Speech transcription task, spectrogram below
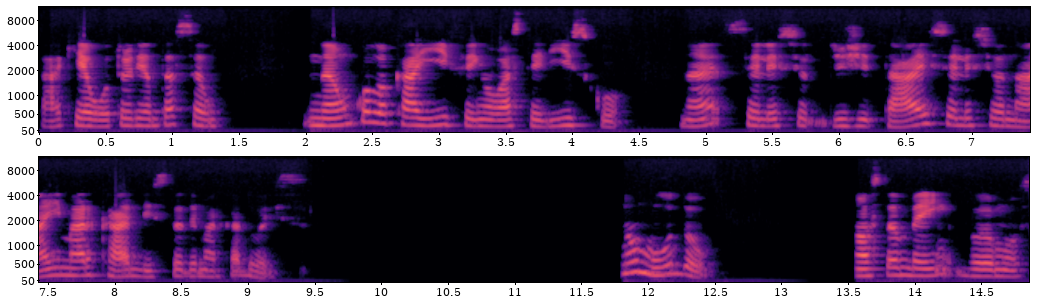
tá? que é outra orientação. Não colocar hífen ou asterisco né, selecion... digitar e selecionar e marcar lista de marcadores. No Moodle, nós também vamos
